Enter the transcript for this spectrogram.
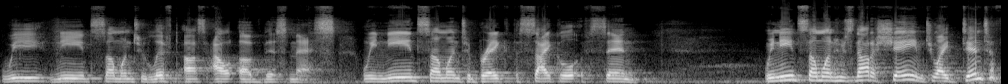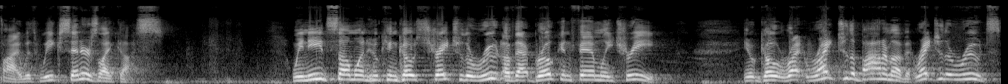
We need someone to lift us out of this mess. We need someone to break the cycle of sin. We need someone who's not ashamed to identify with weak sinners like us. We need someone who can go straight to the root of that broken family tree. You know, go right, right to the bottom of it, right to the roots,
